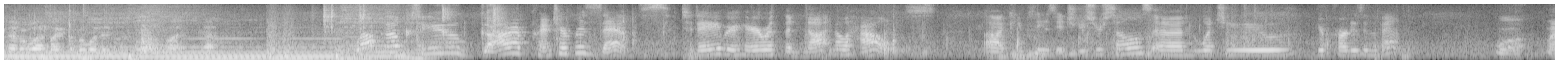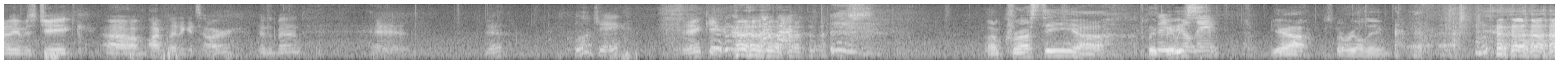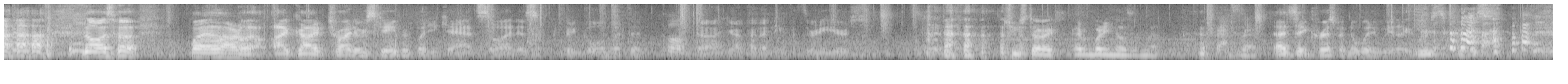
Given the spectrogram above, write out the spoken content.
Number one, Mike number one, this was a lot of fun. Yeah. Welcome to Got A Printer Presents. Today we're here with the Knot No Howz. Uh, can you please introduce yourselves and what you your part is in the band? Well, my name is Jake. Um, I play the guitar in the band, and yeah, Cool, Jake. thank you. I'm Krusty. Uh, play Is that your real bass. name? Yeah, it's my real name. no, it's a. Well, I don't know. I, I try to escape it, but you can't. So I just been going with it. Cool. Uh, yeah, I've had that name for 30 years. True story. Everybody knows him that. Fantastic. I'd say Chris, but nobody would be like, "Who's Chris?"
